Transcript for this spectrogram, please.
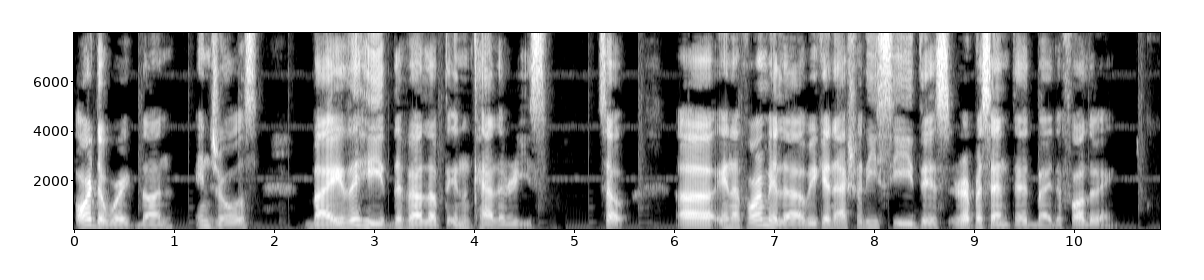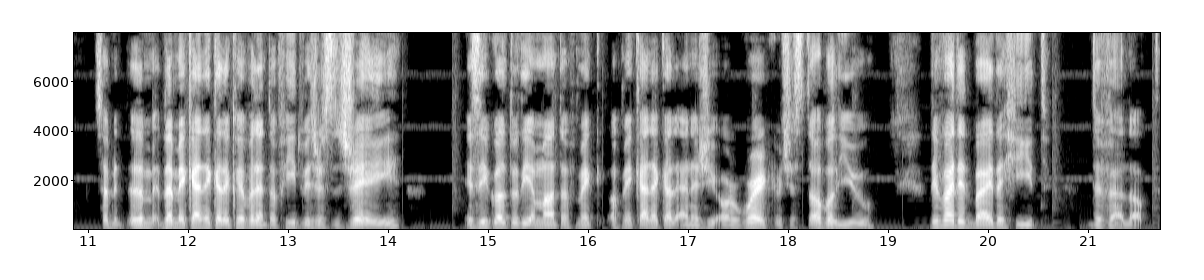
or the work done in joules by the heat developed in calories. So, uh, in a formula, we can actually see this represented by the following. So the, the mechanical equivalent of heat, which is J, is equal to the amount of, me- of mechanical energy or work, which is W, divided by the heat developed.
